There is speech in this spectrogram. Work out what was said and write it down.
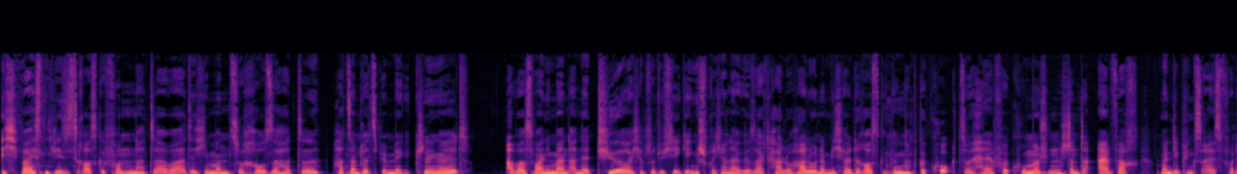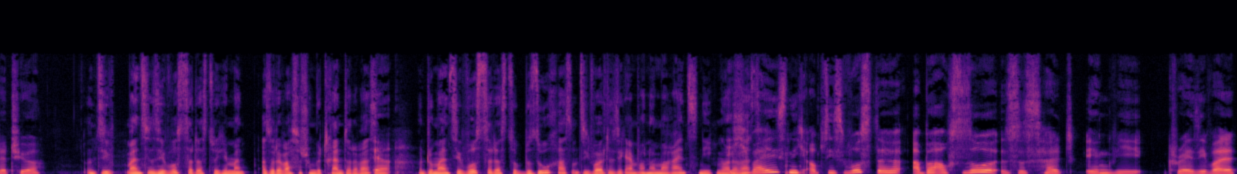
ich weiß nicht, wie sie es rausgefunden hatte, aber als ich jemanden zu Hause hatte, hat es dann plötzlich bei mir geklingelt. Aber es war niemand an der Tür. Ich habe so durch die Gegensprechanlage gesagt, hallo, hallo. Und dann bin ich halt rausgegangen, habe geguckt, so, hä, voll komisch. Und dann stand da einfach mein Lieblingseis vor der Tür. Und sie, meinst du, sie wusste, dass du jemand, also da warst du schon getrennt oder was? Ja. Und du meinst, sie wusste, dass du Besuch hast und sie wollte sich einfach nochmal reinsneaken oder ich was? weiß nicht, ob sie es wusste, aber auch so ist es halt irgendwie crazy, weil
